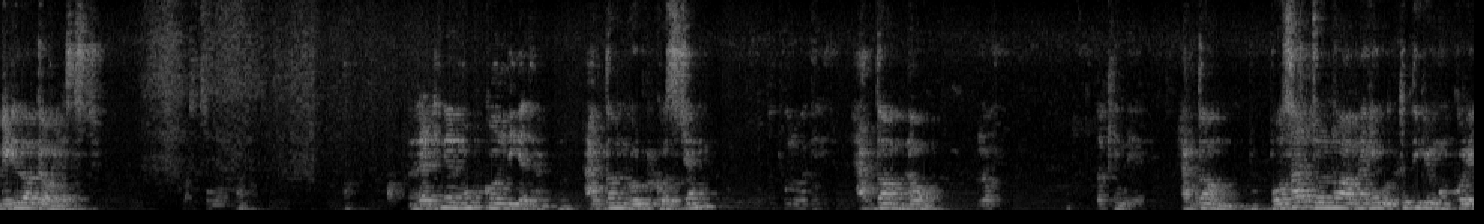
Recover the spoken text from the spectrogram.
মিডিল অফ দ্য ওয়েস্ট ল্যাট্রিনের মুখ কোন দিকে থাকবে? একদম গুড কোশ্চেন একদম নো নো দক্ষিণ দিকে। একদম বসার জন্য আপনাকে উত্তর দিকে মুখ করে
